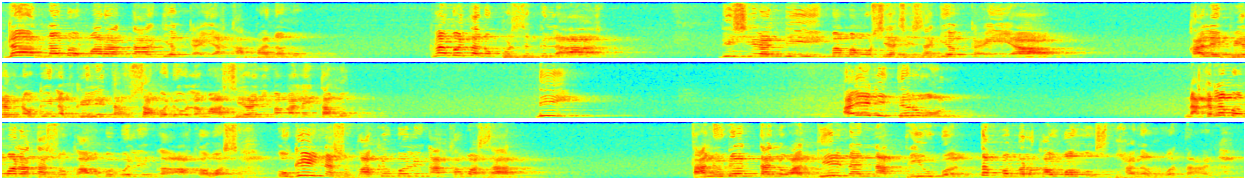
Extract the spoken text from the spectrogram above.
Dahil na ba maratag yung kayakapan na mo? Na ba tanong? Ah. Di sila ni mamangusya si sagyang kay uh, ah, kalipirang na uginap, kilita sa Sabado ulam asira ni mga lita. Di, Ayah diterun. Nak kenapa marah tak suka berbeli ngak akawasa? Ugi nak suka kebeli ngak akawasa. Tanu dan tanu agina nak tiuba tepang mereka Allah Subhanahu Wa Taala.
